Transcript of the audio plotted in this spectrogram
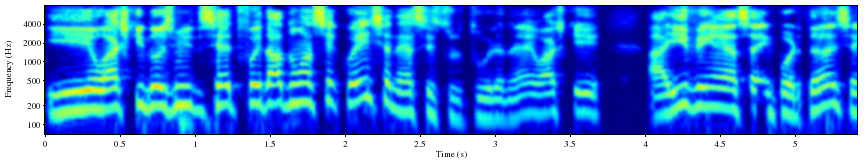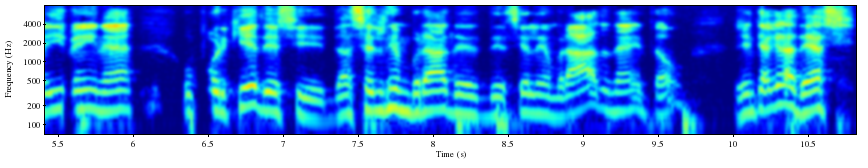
E eu acho que em 2017 foi dado uma sequência nessa estrutura, né? Eu acho que aí vem essa importância, aí vem, né, o porquê desse, de ser lembrado, de ser lembrado, né? Então, a gente agradece,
